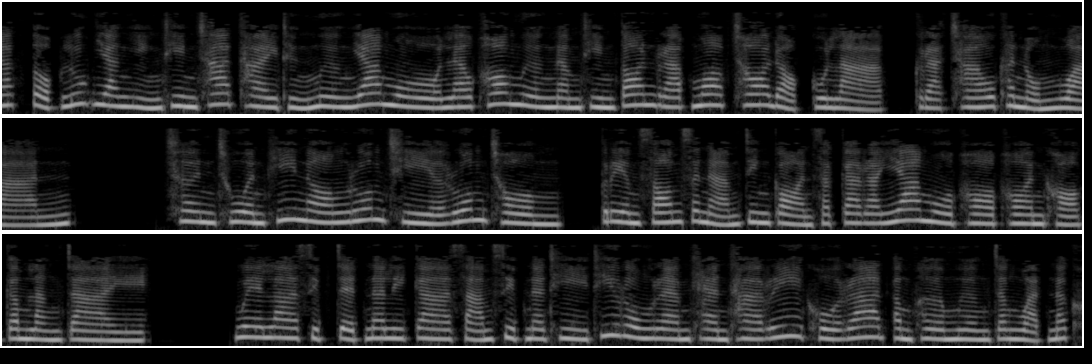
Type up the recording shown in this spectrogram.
นักตบลูกยางหญิงทีมชาติไทยถึงเมืองย่าโม แล้วพ่อเมืองนำทีมต้อนรับมอบช่อดอกกุหลาบ กระเช้าขนมหวาน เชิญชวนพี่น้องร่วมเชียร์ร่วมชม เตรียมซ้อมสนามจริงก่อนสักการะย่าโมพอพรขอกำลังใจ เวลา 17 นาฬิกา 30 นาทีที่โรงแรมแคนทารีโคราชอำเภอเมืองจังหวัดนค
